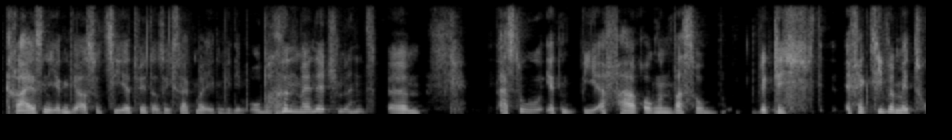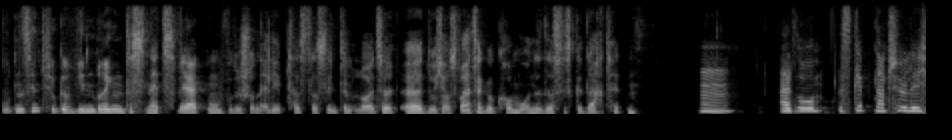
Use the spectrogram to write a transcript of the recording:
Kreisen irgendwie assoziiert wird. Also ich sag mal irgendwie dem oberen Management. Ähm, Hast du irgendwie Erfahrungen, was so wirklich effektive Methoden sind für gewinnbringendes Netzwerken, wo du schon erlebt hast, dass sind Leute äh, durchaus weitergekommen, ohne dass sie es gedacht hätten? Hm. Also es gibt natürlich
